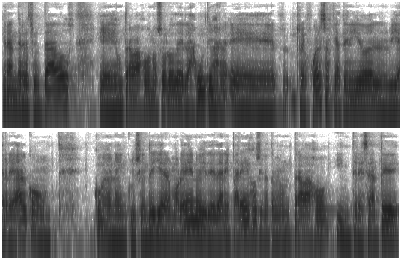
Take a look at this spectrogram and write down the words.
grandes resultados. Eh, es un trabajo no solo de las últimas eh, refuerzos que ha tenido el Villarreal con con la inclusión de Gerard Moreno y de Dani Parejo, sino también un trabajo interesante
